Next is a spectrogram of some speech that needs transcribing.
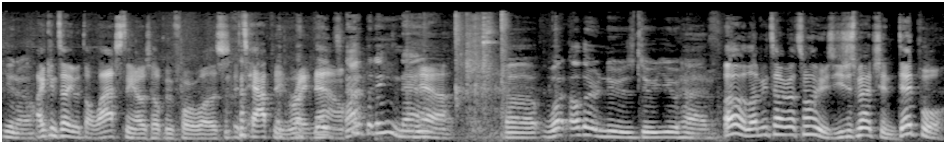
you know, I can tell you what the last thing I was hoping for was. It's happening right now. it's happening now. Yeah. Uh, what other news do you have? Oh, let me talk about some other news. You just mentioned Deadpool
